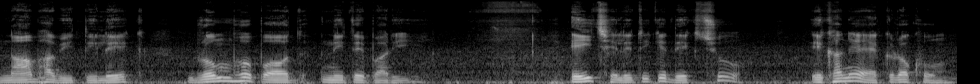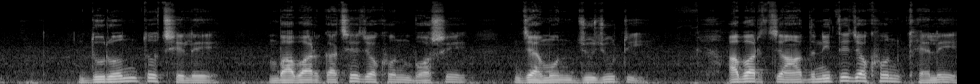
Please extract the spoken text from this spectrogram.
না ভাবি তিলেক, ব্রহ্মপদ নিতে পারি। এই ছেলেটিকে দেখছ? এখানে একরকম দুরন্ত ছেলে বাবার কাছে যখন বসে যেমন জুজুটি, আবার চাঁদনিতে যখন খেলে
